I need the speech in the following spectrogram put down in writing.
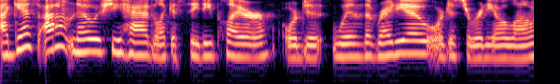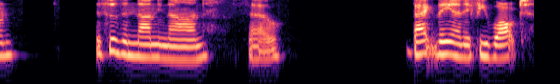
I guess I don't know if she had like a CD player or just with a radio or just a radio alone. This was in 99, so back then if you walked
